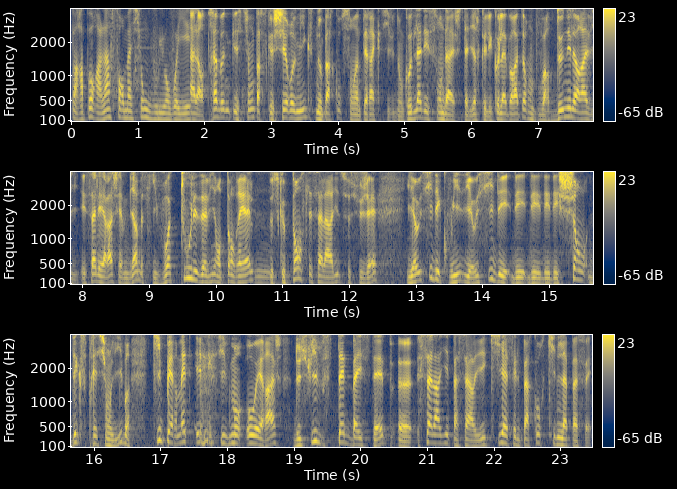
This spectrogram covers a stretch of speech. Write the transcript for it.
par rapport à l'information que vous lui envoyez? Alors, très bonne question, parce que chez Remix, nos parcours sont interactifs. Donc, au-delà des sondages, c'est-à-dire que les collaborateurs vont pouvoir donner leur avis. Et ça, les RH aiment bien parce qu'ils voient tous les avis en temps réel de ce que pensent les salariés de ce sujet. Il y a aussi des quiz, il y a aussi des, des, des, des- des champs d'expression libre qui permettent effectivement au RH de suivre step by step, euh, salarié par salarié, qui a fait le parcours, qui ne l'a pas fait.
